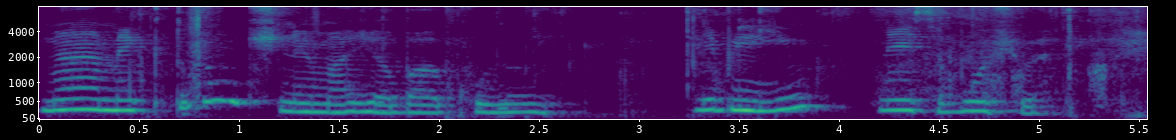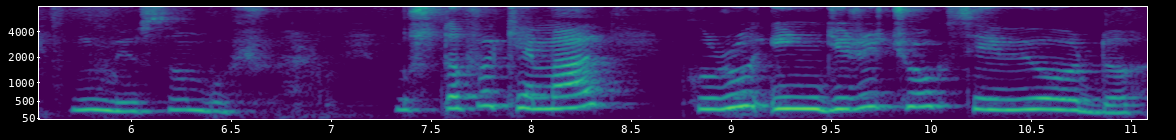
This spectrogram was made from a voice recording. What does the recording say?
Ne mektubun içine mi acaba koyuyor? Ne bileyim. Neyse boş ver. Bilmiyorsan boş ver. Mustafa Kemal kuru inciri çok seviyordu.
